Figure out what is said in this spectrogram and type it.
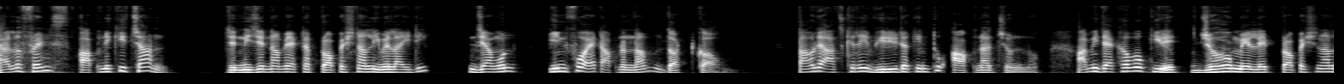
হ্যালো ফ্রেন্ডস আপনি কি চান যে নিজের নামে একটা প্রফেশনাল ইমেল আইডি যেমন ইনফো অ্যাট আপনার নাম ডট কম তাহলে আজকের এই ভিডিওটা কিন্তু আপনার জন্য। আমি দেখাবো কি জোহো মেলে প্রফেশনাল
